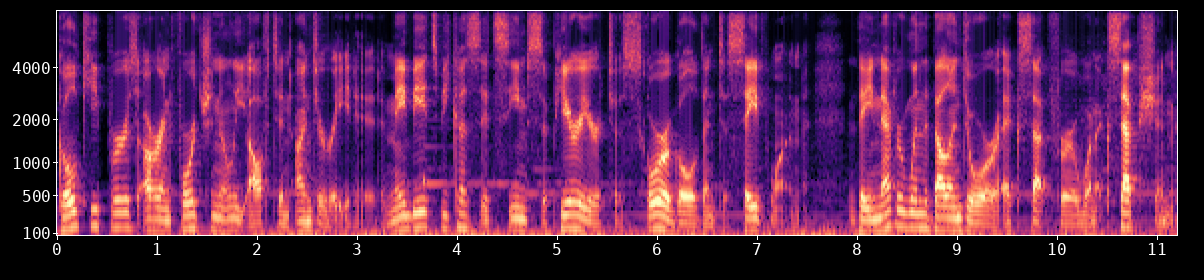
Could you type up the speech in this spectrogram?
Goalkeepers are unfortunately often underrated. Maybe it's because it seems superior to score a goal than to save one. They never win the Ballon d'Or except for one exception.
